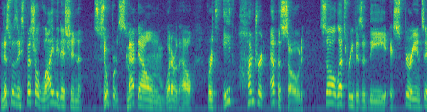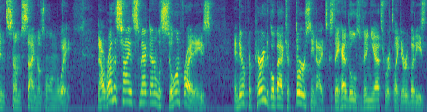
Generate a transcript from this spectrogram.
and this was a special live edition Super SmackDown, whatever the hell, for its 800th episode. So let's revisit the experience and some side notes along the way. Now, around this time, SmackDown was still on Fridays, and they were preparing to go back to Thursday nights because they had those vignettes where it's like everybody's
